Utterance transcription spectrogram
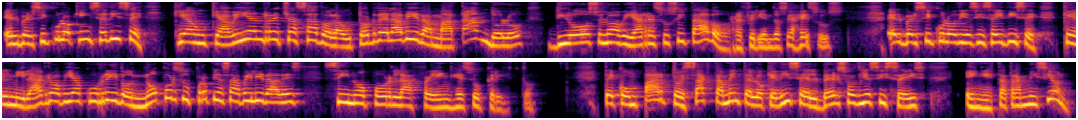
El versículo 15 dice que aunque habían rechazado al autor de la vida matándolo, Dios lo había resucitado, refiriéndose a Jesús. El versículo 16 dice que el milagro había ocurrido no por sus propias habilidades, sino por la fe en Jesucristo. Te comparto exactamente lo que dice el verso 16 en esta transmisión.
